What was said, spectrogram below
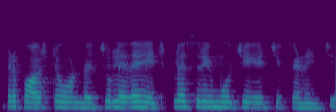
ఇక్కడ పాజిటివ్ ఉండొచ్చు. లేదా హెచ్ ప్లస్ రిమూవ్ చేయొచ్చు ఇక్కడ నుంచి.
